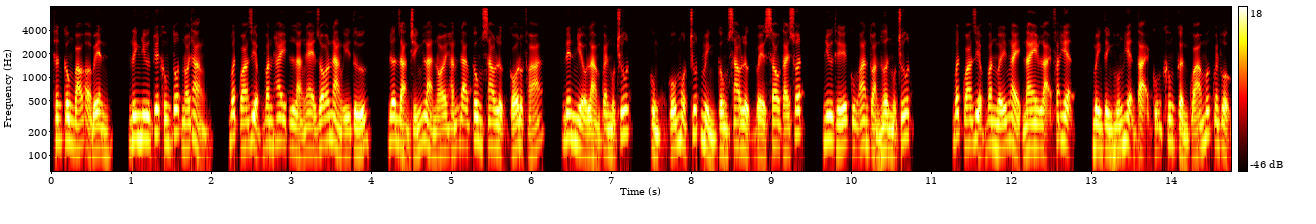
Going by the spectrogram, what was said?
Thân công báo ở bên, ninh như tuyết không tốt nói thẳng, bất quá diệp văn hay là nghe rõ nàng ý tứ, đơn giản chính là nói hắn đã công sao lực có đột phá nên nhiều làm quen một chút, củng cố một chút mình công sao lực về sau tái xuất, như thế cũng an toàn hơn một chút. Bất quá diệp văn mấy ngày nay lại phát hiện, mình tình huống hiện tại cũng không cần quá mức quen thuộc,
